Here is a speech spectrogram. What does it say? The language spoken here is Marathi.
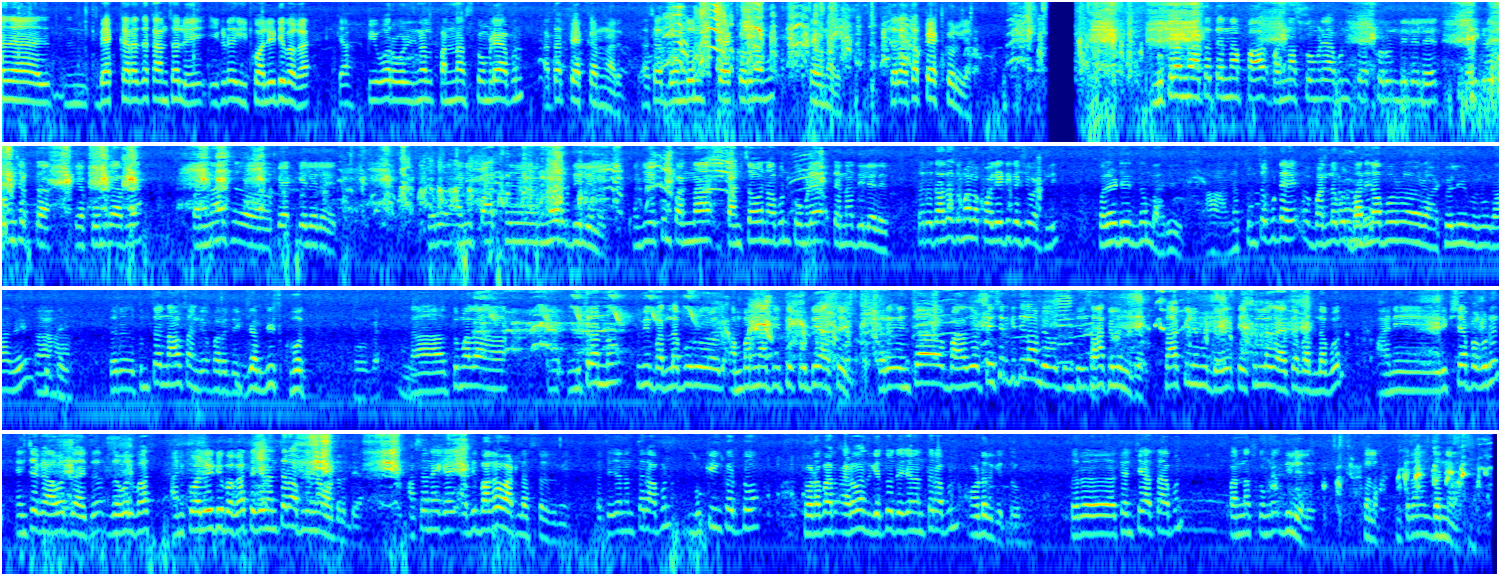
बॅक करायचं काम चालू आहे. इकडे ही क्वालिटी बघा. त्या प्युअर ओरिजिनल पन्नास कोंबड्या आपण आता पॅक करणार आहेत. अशा दोन दोन पॅक करून आपण ठेवणार आहेत. चला आता पॅक करूया. मित्रांनो आता त्यांना पा पन्नास कोंबड्या आपण पॅक करून दिलेले आहेत. तर इकडे बघू शकता या कोंबड्या आपल्या पन्नास पॅक केलेल्या आहेत. तर आणि पाच नर दिलेले आहेत. म्हणजे एकूण पन्नास पंचावन्न आपण कोंबड्या त्यांना दिलेल्या आहेत. तर दादा तुम्हाला क्वालिटी कशी वाटली? क्वालिटी एकदम भारी आहे हा ना तुमचं कुठे आहे? बदलापूर बदलापूर राठोली म्हणून गाव आहे. तिथे. तर तुमचं नाव सांगा परत एक जगदीश खोत. हो का? ना तुम्हाला अं, मित्रांनो तुम्ही बदलापूर अंबरनाथ इथे कुठे असेल तर यांच्या बाजू स्टेशन किती लांब आहे हो तुमच्या सहा किलोमीटर. सहा किलोमीटर आहे. स्टेशनला जायचं बदलापूर आणि रिक्षा पकडून यांच्या गावात जायचं जवळपास. आणि क्वालिटी बघा त्याच्यानंतर आपल्याला ऑर्डर द्या. असं नाही काही आधी बघा वाटलं असतं तुम्ही. तर त्याच्यानंतर आपण बुकिंग करतो. थोडाफार ॲडव्हान्स घेतो त्याच्यानंतर आपण ऑर्डर घेतो. तर त्यांचे आता आपण पन्नास कोंबड्या दिलेले आहेत. चला मित्रांनो धन्यवाद.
